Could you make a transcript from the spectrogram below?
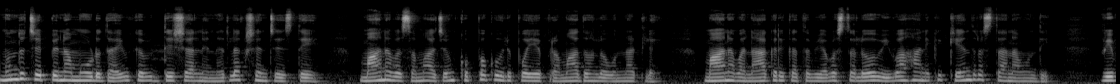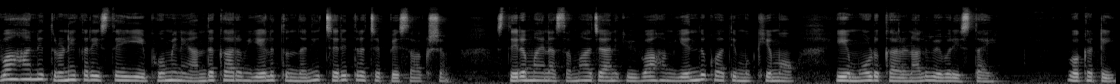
ముందు చెప్పిన మూడు దైవిక ఉద్దేశాలని నిర్లక్ష్యం చేస్తే మానవ సమాజం కుప్పకూలిపోయే ప్రమాదంలో ఉన్నట్లే. మానవ నాగరికత వ్యవస్థలో వివాహానికి కేంద్రస్థానం ఉంది. వివాహాన్ని తృణీకరిస్తే ఈ భూమిని అంధకారం ఏలుతుందని చరిత్ర చెప్పే సాక్ష్యం. స్థిరమైన సమాజానికి వివాహం ఎందుకు అతి ముఖ్యమో ఈ మూడు కారణాలు వివరిస్తాయి. ఒకటి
